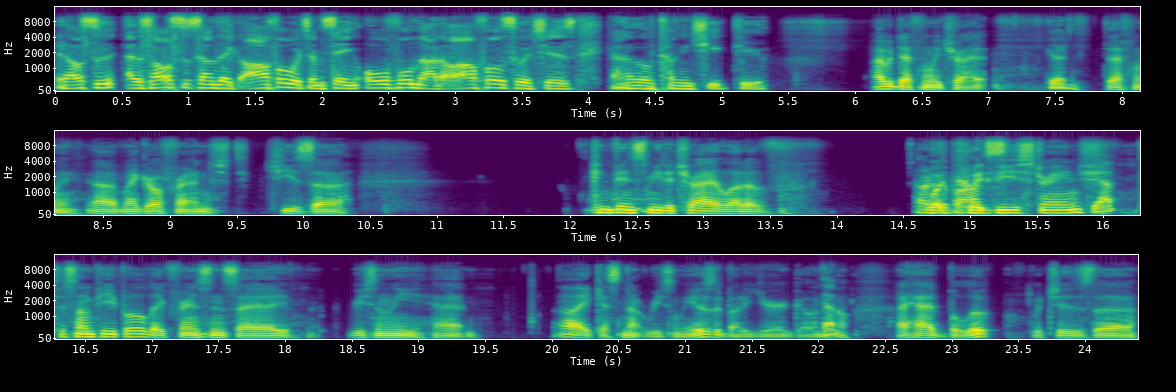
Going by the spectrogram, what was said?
It also it also sounds like awful, which I'm saying oval, not awful, so which is kind of a little tongue in cheek too. I would definitely try it. Good. Definitely. Uh, my girlfriend, she's uh, convinced me to try a lot of Out of the what box. could be strange Yep. to some people. Like, for instance, I recently had, oh, I guess not recently, it was about a year ago Yep. now. I had balut, which is the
